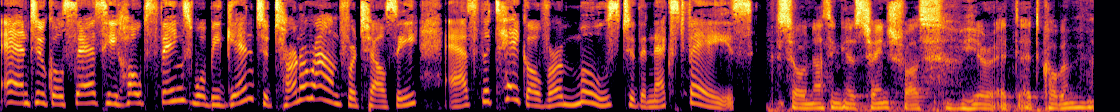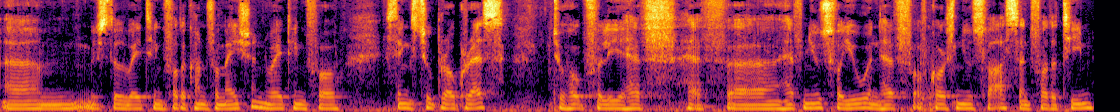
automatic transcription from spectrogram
And Tuchel says he hopes things will begin to turn around for Chelsea as the takeover moves to the next phase. So nothing has changed for us here at, at Cobham. Um, we're still waiting for the confirmation, waiting for things to progress to hopefully have have uh, have news for you and have of course news for us and for the team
